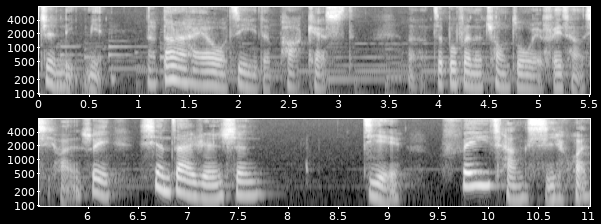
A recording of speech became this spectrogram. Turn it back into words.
这里面。那当然还有我自己的 podcast，呃，这部分的创作我也非常喜欢，所以现在人生姐非常喜欢。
